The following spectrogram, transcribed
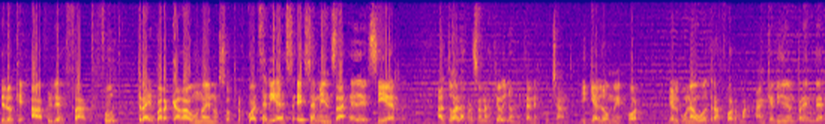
de lo que Africa Fat Food trae para cada uno de nosotros. ¿Cuál sería es- ese mensaje de cierre a todas las personas que hoy nos están escuchando y que a lo mejor, de alguna u otra forma, han querido emprender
